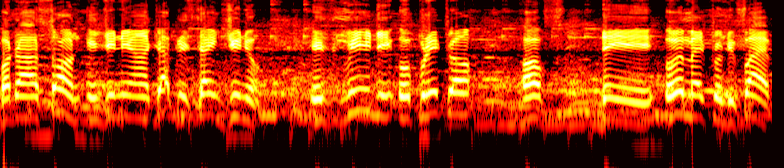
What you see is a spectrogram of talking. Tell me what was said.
but our son, engineer Jack Christian Jr., is really the operator of the OML 25.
